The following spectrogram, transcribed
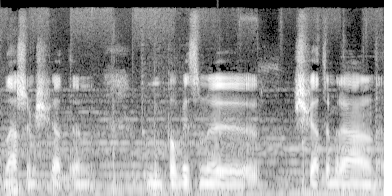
z naszym światem, powiedzmy światem realnym.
